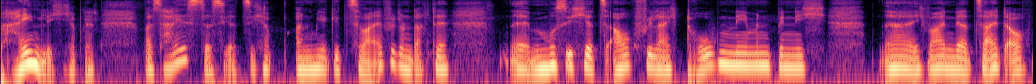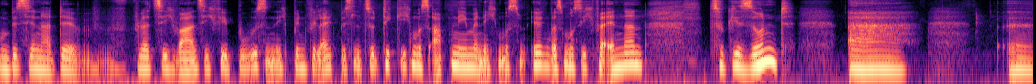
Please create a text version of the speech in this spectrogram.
peinlich. Ich habe gedacht, was heißt das jetzt? Ich habe an mir gezweifelt und dachte, äh, muss ich jetzt auch vielleicht Drogen nehmen? Bin ich, ich war in der Zeit auch ein bisschen, hatte plötzlich wahnsinnig viel Busen. Ich bin vielleicht ein bisschen zu dick, ich muss abnehmen, ich muss, irgendwas muss ich verändern. Zu gesund. Äh, äh,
